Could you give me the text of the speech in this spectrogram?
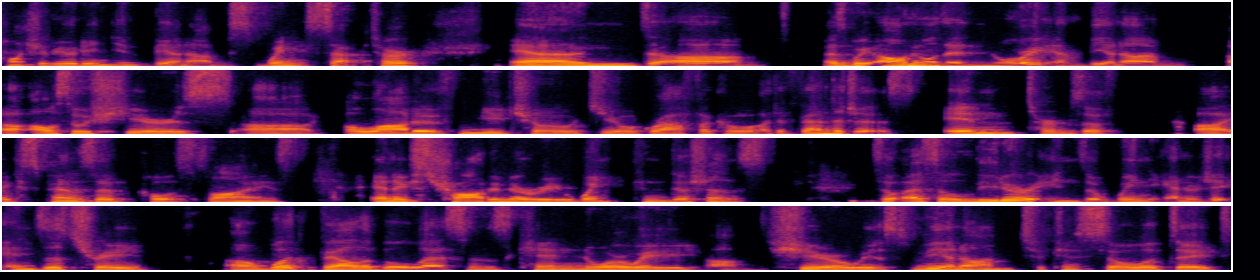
contributing in Vietnam's wind sector. And um, as we all know that Norway and Vietnam uh, also shares uh, a lot of mutual geographical advantages in terms of uh, expensive coastlines and extraordinary wind conditions. So as a leader in the wind energy industry, uh, what valuable lessons can Norway um, share with Vietnam to consolidate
